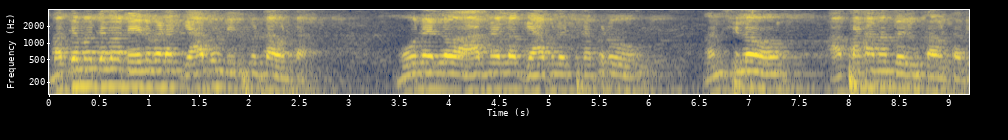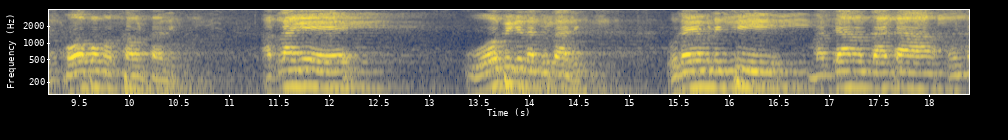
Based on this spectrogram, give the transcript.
మధ్య మధ్యలో నేను కూడా గ్యాపులు తీసుకుంటా ఉంటాను మూడు నెలలో ఆరు నెలల్లో గ్యాపులు వచ్చినప్పుడు మనిషిలో అసహనం పెరుగుతూ ఉంటుంది కోపం వస్తూ ఉంటుంది. అట్లాగే ఓపిక తగ్గుతుంది. ఉదయం నుంచి మధ్యాహ్నం దాకా ఉన్న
